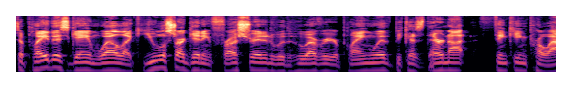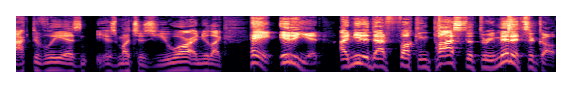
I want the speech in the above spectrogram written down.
to play this game well, like you will start getting frustrated with whoever you're playing with because they're not thinking proactively as as much as you are, and you're like, "Hey, idiot! I needed that fucking pasta three minutes ago,"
